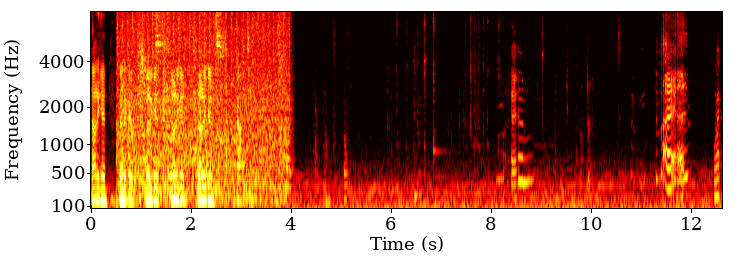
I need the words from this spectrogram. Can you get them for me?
Not again. Not again. Not again. Not again. Not again. God damn. Man. Man. What?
